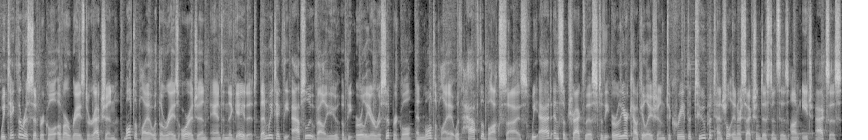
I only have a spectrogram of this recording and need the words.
we take the reciprocal of our ray's direction, multiply it with the ray's origin, and negate it. Then we take the absolute value of the earlier reciprocal and multiply it with half the box size. We add and subtract this to the earlier calculation to create the two potential intersection distances on each axis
